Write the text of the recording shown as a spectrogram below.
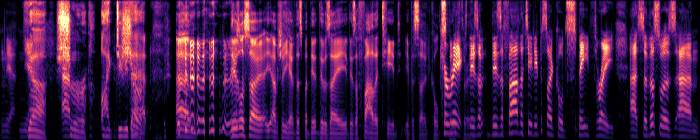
Yeah, Yeah, sure, I do sure. that. Um, there's also, I'm sure you have this, but there, there was a there's a Father Ted episode called Speed Correct. There's a there's a Father Ted episode called Speed Three. Uh, so this was um,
